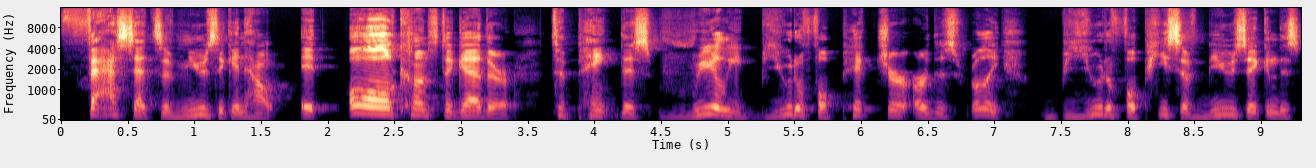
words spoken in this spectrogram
facets of music and how it all comes together to paint this really beautiful picture or this really beautiful piece of music and this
